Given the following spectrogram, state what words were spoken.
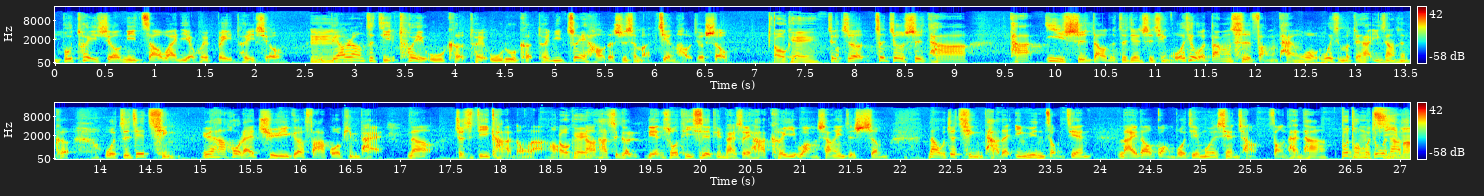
不退休，你早晚也会被退休。你不要让自己退无可退、无路可退。你最好的是什么？见好就收。OK，这这这就是他他意识到的这件事情。而且我当时访谈，我为什么对他印象深刻？我直接请，因为他后来去一个法国品牌，那就是迪卡侬了。OK，然后他是个连锁体系的品牌，所以他可以往上一直升。那我就请他的营运总监来到广播节目的现场访谈他。不同集吗？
